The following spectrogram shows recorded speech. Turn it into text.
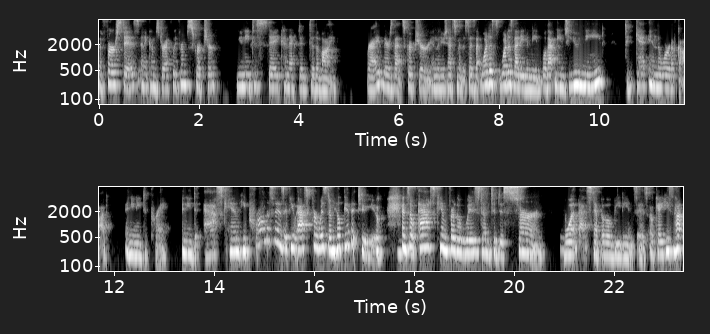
The first is, and it comes directly from scripture, you need to stay connected to the vine right there's that scripture in the new testament that says that what does what does that even mean well that means you need to get in the word of God and you need to pray and you need to ask him. He promises if you ask for wisdom, he'll give it to you. Mm-hmm. And so ask him for the wisdom to discern what that step of obedience is. Okay. He's not,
